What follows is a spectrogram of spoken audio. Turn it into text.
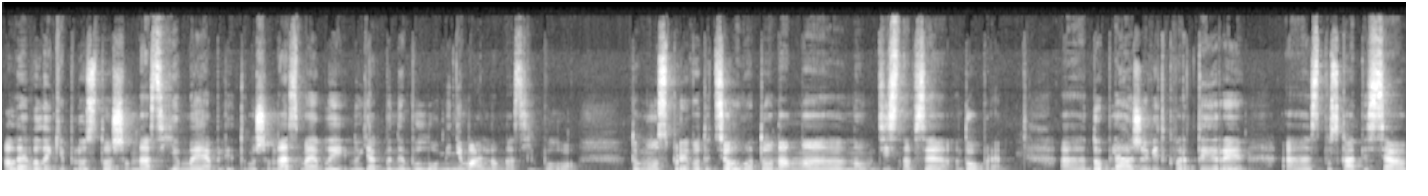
але великий плюс то, що в нас є меблі, тому що в нас меблей ну, якби не було, мінімально в нас їх було. Тому з приводу цього, то нам е, ну, дійсно все добре. Е, До пляжу від квартири е, спускатися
